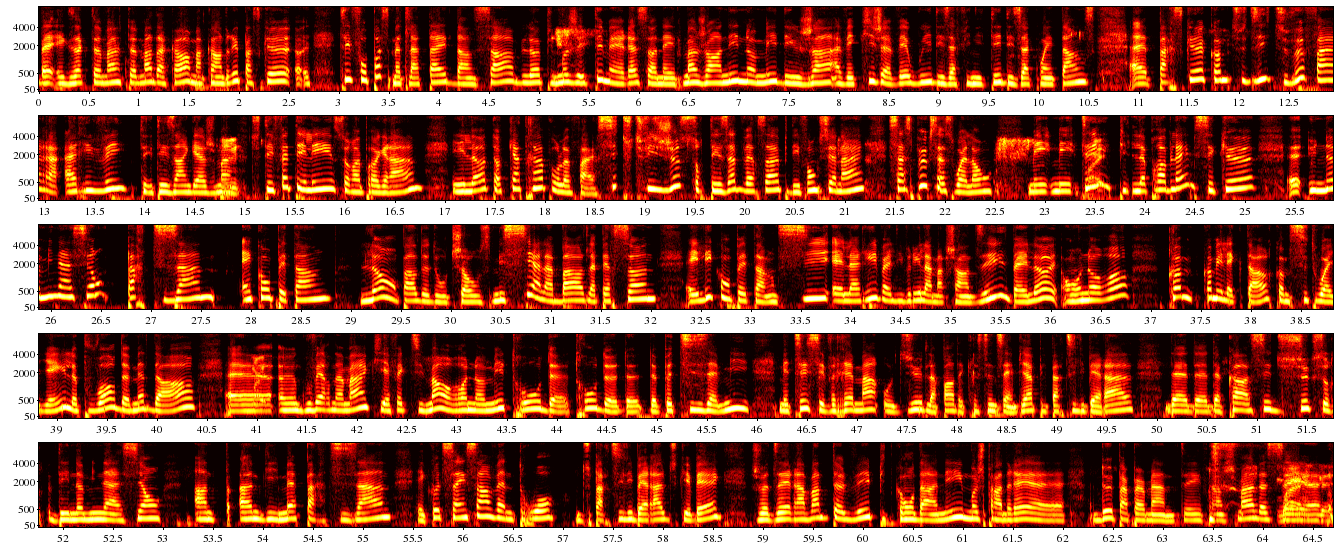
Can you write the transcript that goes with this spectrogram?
Ben exactement, tellement d'accord, Marc-André, parce que euh, tu sais, faut pas se mettre la tête dans le sable. Là. Puis moi, j'ai été mairesse, honnêtement, j'en ai nommé des gens avec qui j'avais, oui, des affinités, des accointances, euh, parce que, comme tu dis, tu veux faire arriver tes, engagements. Tu t'es fait élire sur un programme, et là, tu as quatre ans pour le faire. Si tu te fies juste sur tes adversaires puis des fonctionnaires, ça se peut que ça soit long. Mais, mais tu sais, le problème, c'est que euh, une nomination partisane incompétente Là, on parle de d'autres choses. Mais si à la base, la personne, elle est compétente, si elle arrive à livrer la marchandise, ben là, on aura comme comme électeur, comme citoyen, le pouvoir de mettre dehors euh, un gouvernement qui effectivement aura nommé trop de trop de, de, de petits amis. Mais tu sais, c'est vraiment odieux de la part de Christine Saint-Pierre puis le Parti libéral de, de, de casser du sucre sur des nominations entre, entre guillemets partisanes. Écoute, 523 du Parti libéral du Québec. Je veux dire, avant de te lever puis de condamner, moi, je prendrais euh, deux Pepperman. Franchement, là, c'est... Euh,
